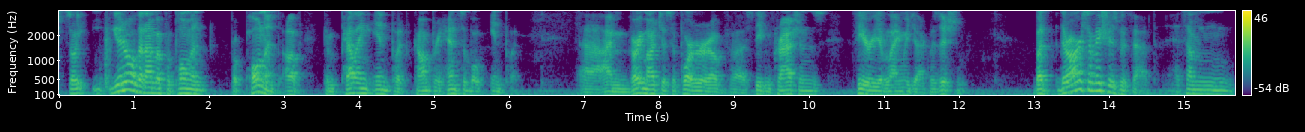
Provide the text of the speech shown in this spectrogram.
So you know that I'm a proponent proponent of compelling input, comprehensible input. Uh, I'm very much a supporter of uh, Stephen Krashen's theory of language acquisition. But there are some issues with that. Some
